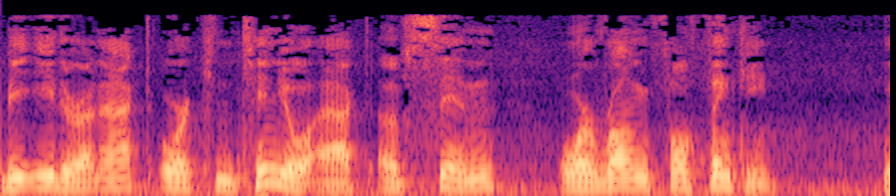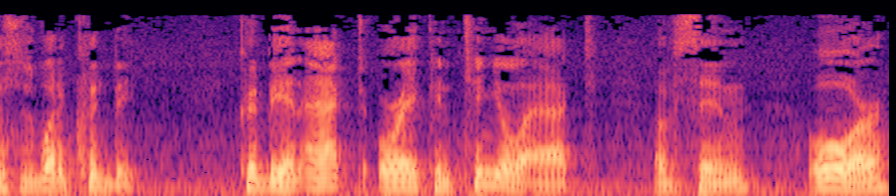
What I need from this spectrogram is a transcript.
be either an act or continual act of sin or wrongful thinking. This is what it could be. Could be an act or a continual act of sin or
